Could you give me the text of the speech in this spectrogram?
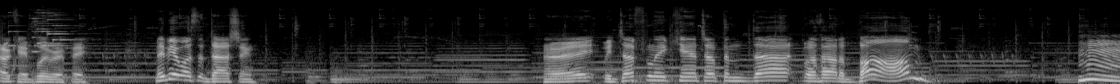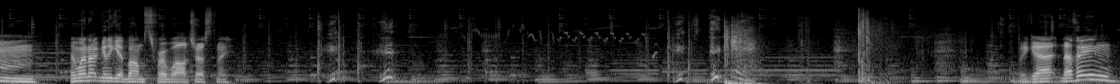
Okay, Blue Rupee. Maybe I wasn't dashing. Alright, we definitely can't open that without a bomb. Hmm. And we're not gonna get bombs for a while, trust me. We got nothing.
